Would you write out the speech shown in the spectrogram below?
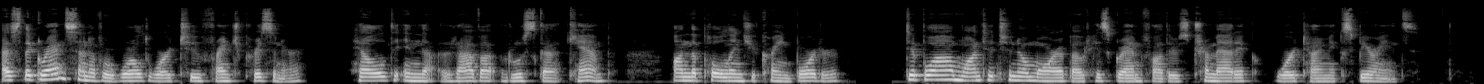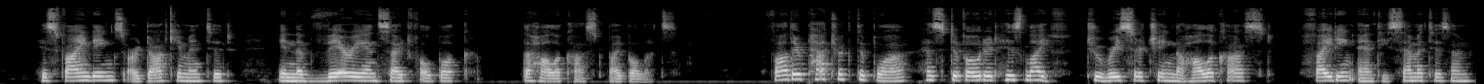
As the grandson of a World War II French prisoner held in the Rava Ruska camp on the Poland-Ukraine border, Desbois wanted to know more about his grandfather's traumatic wartime experience. His findings are documented in the very insightful book, The Holocaust by Bullets. Father Patrick Desbois has devoted his life to researching the Holocaust, fighting anti-Semitism,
